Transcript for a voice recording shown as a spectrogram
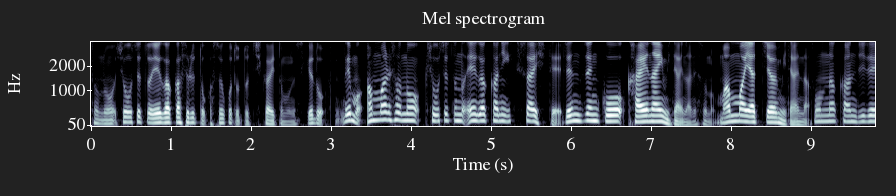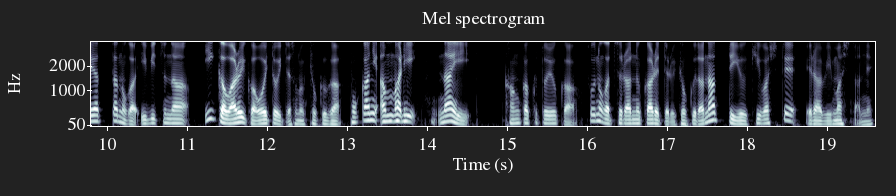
その小説を映画化するとかそういうことと近いと思うんですけど、でもあんまりその小説の映画化に際して全然こう変えないみたいなね、そのまんまやっちゃうみたいな、そんな感じでやったのがいびつな、いいか悪いか置いといてその曲が他にあんまりない感覚というかそういうのが貫かれてる曲だなっていう気はして選びましたね。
